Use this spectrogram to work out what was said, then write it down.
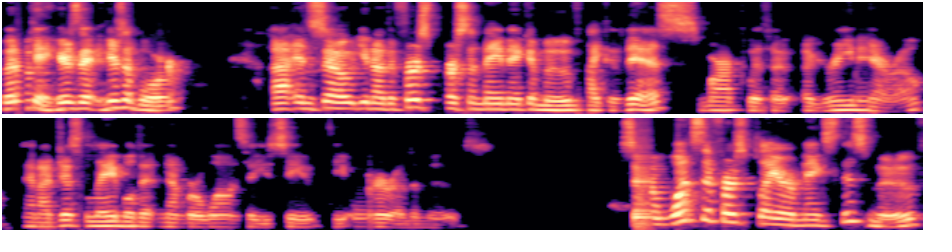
But okay, here's a here's a board. Uh, and so, you know, the first person may make a move like this, marked with a, a, green arrow. And I've just labeled it number one so you see the order of the moves. So once the first player makes this move,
